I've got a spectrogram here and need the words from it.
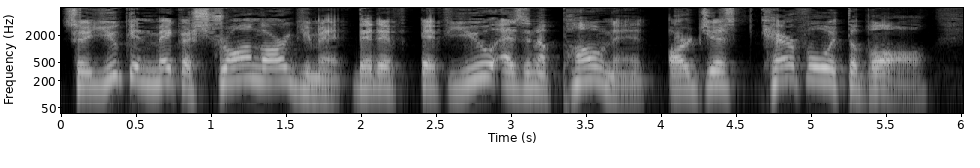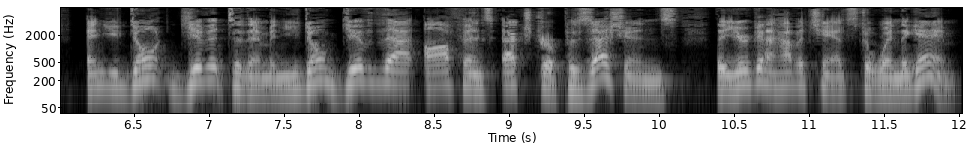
So you can make a strong argument that if, if you as an opponent are just careful with the ball and you don't give it to them and you don't give that offense extra possessions, that you're going to have a chance to win the game.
